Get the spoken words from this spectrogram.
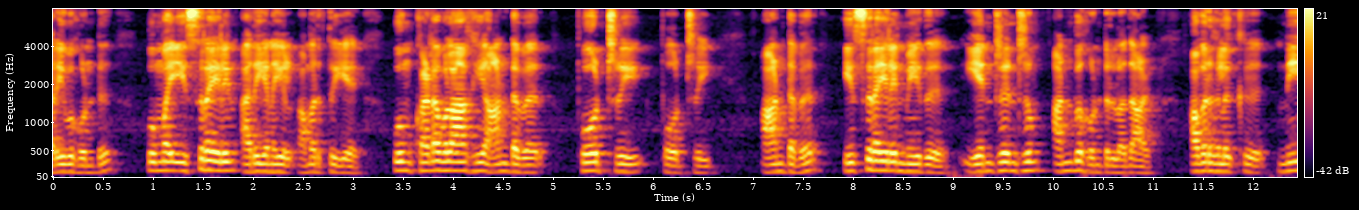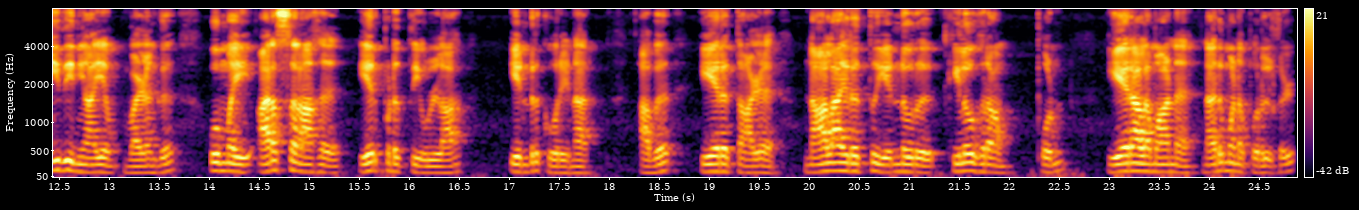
பரிவு கொண்டு உம்மை இஸ்ரேலின் அரியணையில் அமர்த்திய உம் கடவுளாகிய ஆண்டவர் போற்றி போற்றி. ஆண்டவர் இஸ்ரேலின் மீது என்றென்றும் அன்பு கொண்டுள்ளதால் அவர்களுக்கு நீதி நியாயம் வழங்க உம்மை அரசராக ஏற்படுத்தியுள்ளார் என்று கூறினார். அவர் ஏறத்தாழ நாலாயிரத்து எண்ணூறு கிலோகிராம் பொன் ஏராளமான நறுமணப் பொருள்கள்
